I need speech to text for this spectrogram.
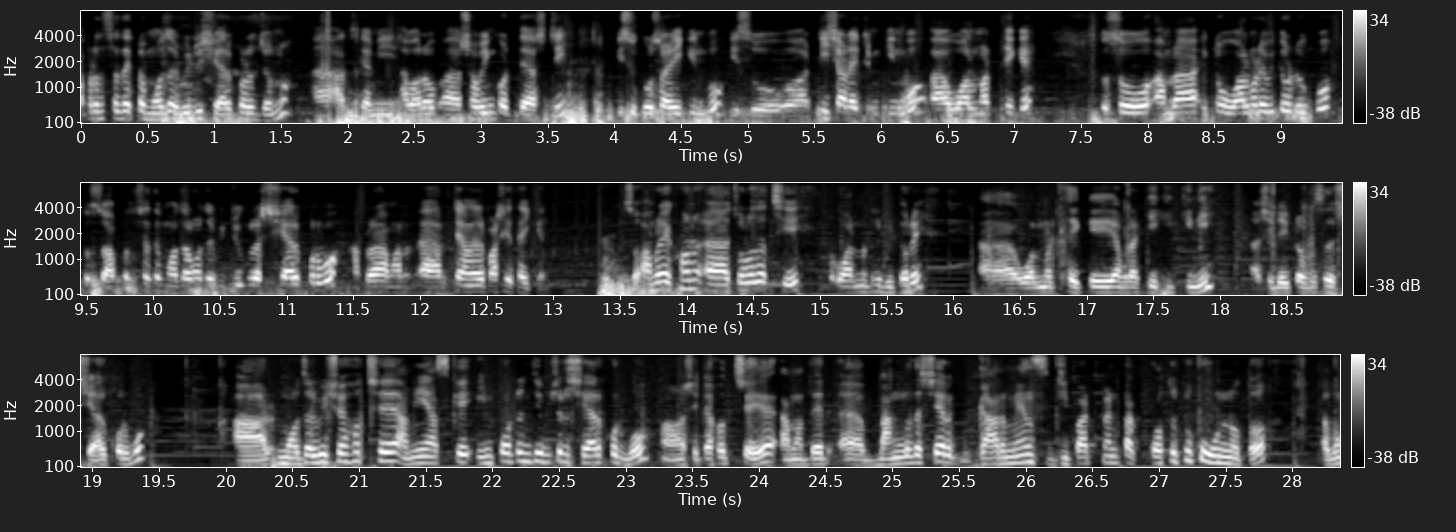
আপনাদের সাথে একটা মজার ভিডিও শেয়ার করার জন্য। আজকে আমি আবারও শপিং করতে আসছি। কিছু গ্রোসারি কিনবো কিছু টি শার্ট আইটেম কিনবো ওয়ালমার্ট থেকে। তো সো আমরা একটু ওয়ালমার্টের ভিতরে ঢুকবো। তো সো আপনাদের সাথে মজার মজার ভিডিওগুলো শেয়ার করব। আপনারা আমার চ্যানেলের পাশে থাকেন। সো আমরা এখন চলে যাচ্ছি ওয়ালমার্টের ভিতরে। ওয়ালমার্ট থেকে আমরা কি কি কিনি সেটা একটু আপনার সাথে শেয়ার করব। আর মজার বিষয় হচ্ছে, আমি আজকে ইম্পর্টেন্ট যে বিষয়টা শেয়ার করব সেটা হচ্ছে আমাদের বাংলাদেশের গার্মেন্টস ডিপার্টমেন্টটা কতটুকু উন্নত এবং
